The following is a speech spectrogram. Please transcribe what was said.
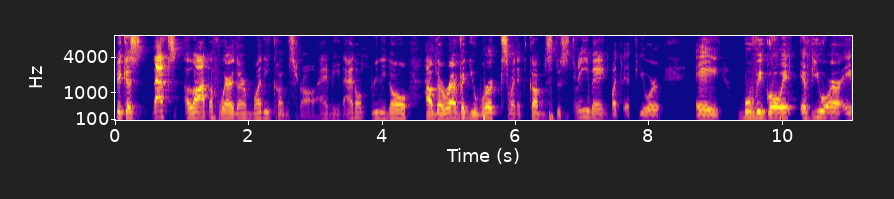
because that's a lot of where their money comes from. I mean, I don't really know how the revenue works when it comes to streaming, but if you're a movie going, if you are a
